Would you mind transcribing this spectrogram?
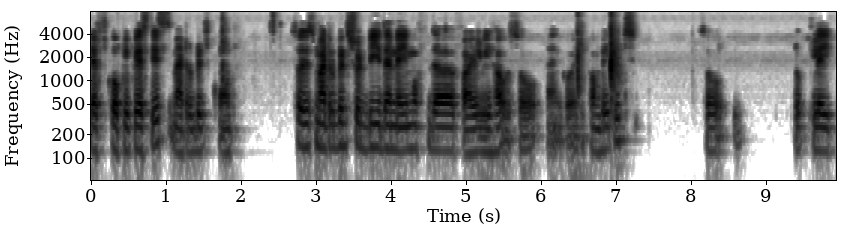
Let's copy paste this matterbridge conf so this matterbridge should be the name of the file we have. So i'm going to complete it. So look like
